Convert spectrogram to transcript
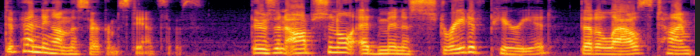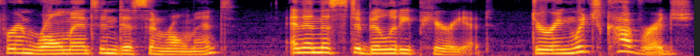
depending on the circumstances. There's an optional administrative period that allows time for enrollment and disenrollment, and then the stability period, during which coverage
